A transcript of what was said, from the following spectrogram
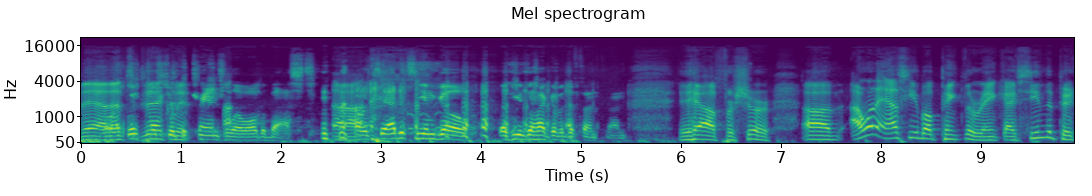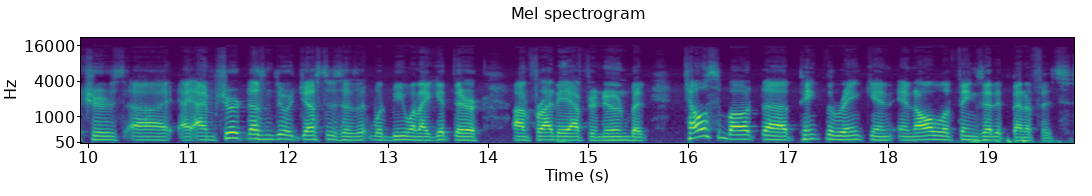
Yeah, well, that's exactly. Mr. Pietrangelo, all the best. Uh, I was sad to see him go, but he's a heck of a defenseman. Yeah, for sure. Um, I want to ask you about Pink the Rink. I've seen the pictures. Uh, I, I'm sure it doesn't do it justice as it would be when I get there on Friday afternoon, but tell us about uh, Pink the Rink and, and all the things that it benefits.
